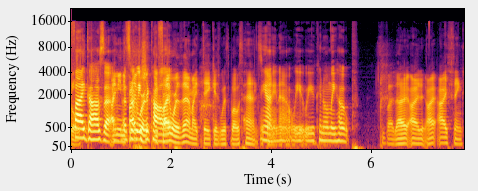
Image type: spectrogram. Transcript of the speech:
it'll- Glamify Gaza. I mean, That's if what I we were should if call I it. were them, I'd take it with both hands. yeah, but, I know. We we can only hope. But I, I, I, I think.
